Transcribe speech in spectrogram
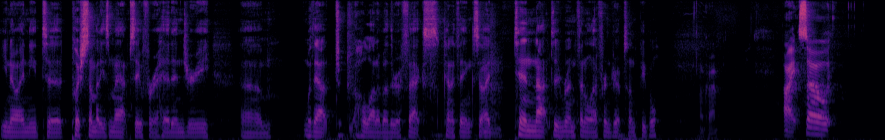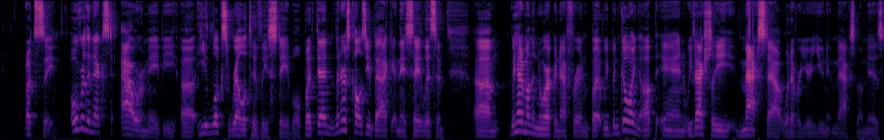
You know, I need to push somebody's map, say for a head injury, um, without a whole lot of other effects, kind of thing. So I tend not to run phenylephrine drips on people. Okay. All right. So let's see. Over the next hour, maybe uh, he looks relatively stable, but then the nurse calls you back and they say, "Listen, um, we had him on the norepinephrine, but we've been going up and we've actually maxed out whatever your unit maximum is.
